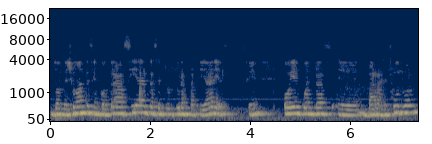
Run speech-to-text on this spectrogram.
donde yo antes encontraba ciertas estructuras partidarias, ¿sí? hoy encuentras barras de fútbol,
